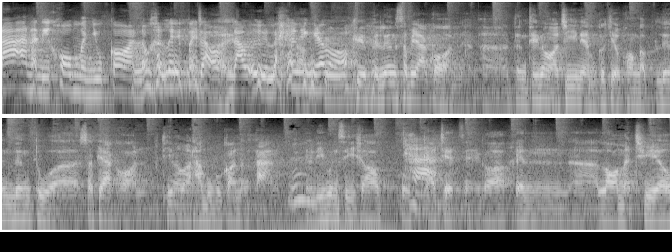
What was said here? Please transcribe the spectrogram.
ล่าอาณานิคมเหมือนยุคก่อนแล้วก็เลยไปดาวใช่ดาวอื่นแล้วกันอย่างเงี้ยเหรอคืคือเป็นเรื่องทรัพยากรนะ เอ่อเรื่องเทคโนโลยีเนี่ยมันก็เกี่ยวข้องกับเรื่องเรื่องตัวทรัพยากรที่มามาทำอุปกรณ์ต่างๆ อย่างที่คุณสีชอบพวกค่ะแกจิตเนี่ยก็เป็นอ่า raw material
